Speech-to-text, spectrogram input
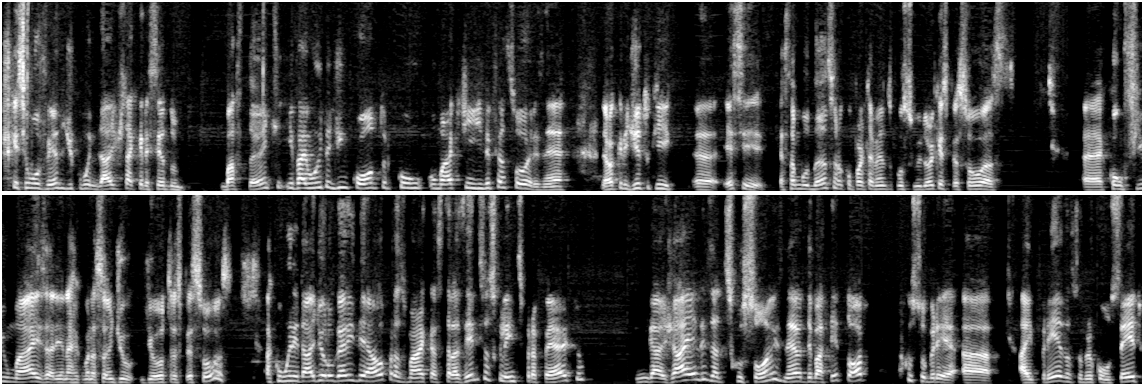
que esse movimento de comunidade está crescendo bastante e vai muito de encontro com o marketing de defensores, né? Eu acredito que é, esse, essa mudança no comportamento do consumidor, que as pessoas é, confiam mais ali na recomendação de, de outras pessoas, a comunidade é o lugar ideal para as marcas trazerem seus clientes para perto, engajar eles a discussões, né? Debater tópicos sobre a, a empresa, sobre o conceito,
